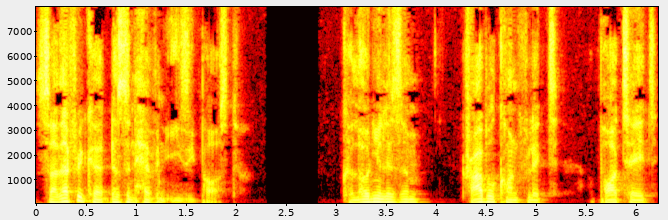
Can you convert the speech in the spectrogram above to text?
South Africa doesn't have an easy past. Colonialism, tribal conflict, apartheid,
